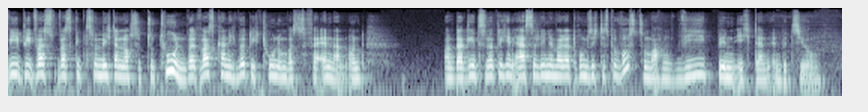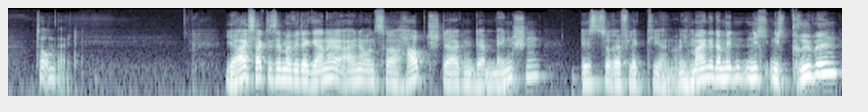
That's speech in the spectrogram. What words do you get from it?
wie, wie, was, was gibt es für mich dann noch so zu tun? Was, was kann ich wirklich tun, um was zu verändern? Und, und da geht es wirklich in erster Linie mal darum, sich das bewusst zu machen. Wie bin ich denn in Beziehung zur Umwelt? Ja, ich sage das immer wieder gerne, eine unserer Hauptstärken der Menschen ist zu reflektieren. Und ich meine damit nicht, nicht grübeln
